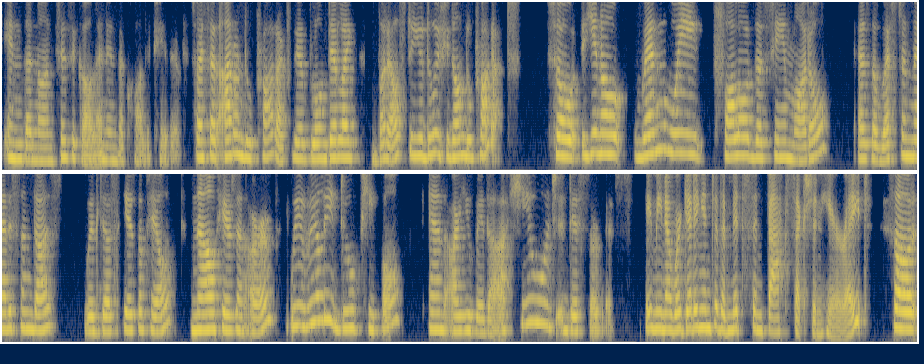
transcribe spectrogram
in the non-physical and in the qualitative. So i said i don't do products. They're blown they're like what else do you do if you don't do products? So you know when we follow the same model as the western medicine does with just here's a pill, now here's an herb. We really do people and Ayurveda a huge disservice. Hey, Meena, we're getting into the myths and facts section here, right? So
